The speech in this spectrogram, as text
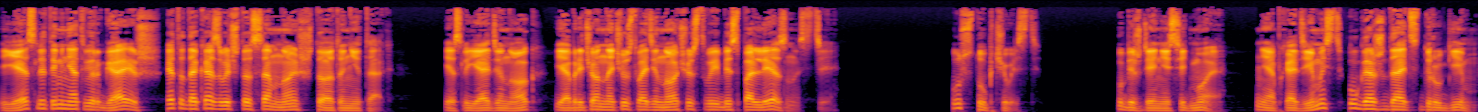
Если ты меня отвергаешь, это доказывает, что со мной что-то не так. Если я одинок, я обречен на чувство одиночества и бесполезности. Уступчивость. Убеждение седьмое. Необходимость угождать другим.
